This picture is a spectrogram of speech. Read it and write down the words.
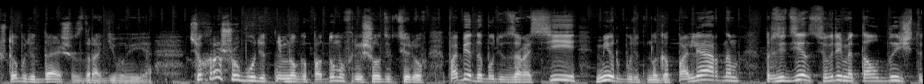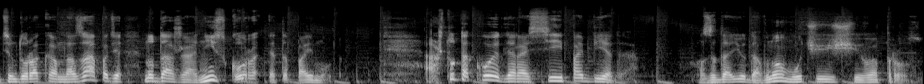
что будет дальше, вздрагиваю я. Все хорошо будет, немного подумав, решил Дегтярев. Победа будет за Россией, мир будет многополярным, президент все время толдычит этим дуракам на Западе, но даже они скоро это поймут. А что такое для России победа? Задаю давно мучающий вопрос.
